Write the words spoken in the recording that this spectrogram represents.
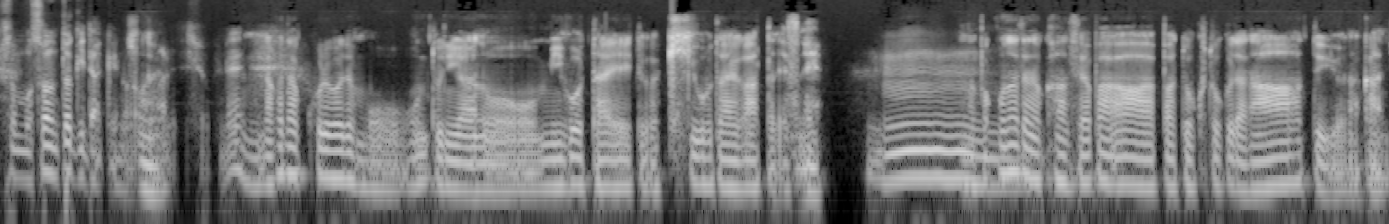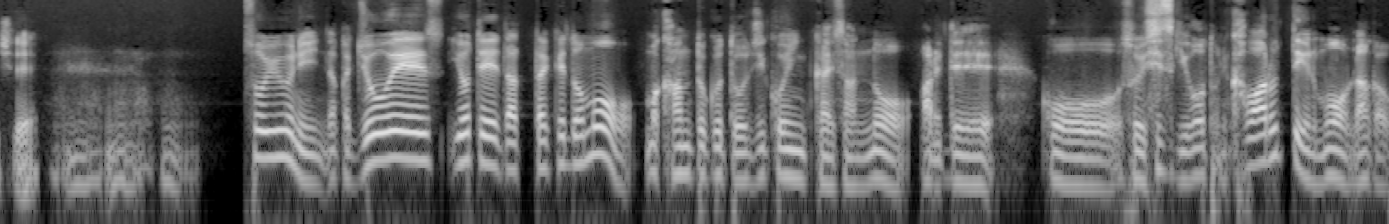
そのその時だけのあれでしょうね。なかなかこれはでも本当にあの、見応えというか聞き応えがあったですね。うーん。やっぱこのあたりの感性やっぱ、やっぱ独特だなーっていうような感じで。うんうんうんそういうふうになんか上映予定だったけども、まあ監督と実行委員会さんのあれで、こう、そういう質疑応答に変わるっていうのも、なんか、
